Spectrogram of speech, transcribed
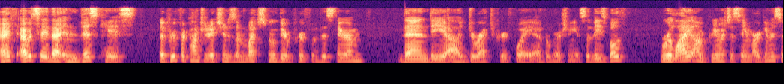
I, I would say that in this case, the proof of contradiction is a much smoother proof of this theorem than the uh, direct proof way of approaching it. So these both rely on pretty much the same arguments,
